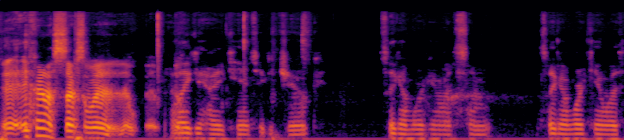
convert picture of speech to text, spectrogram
it, it kind of sucks the way. That, I like it how you can't take a joke. It's like I'm working with some. It's like I'm working with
